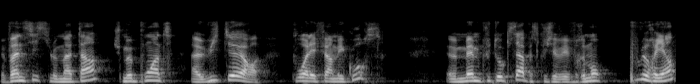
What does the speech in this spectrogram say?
Le 26, le matin, je me pointe à 8 heures pour aller faire mes courses. même plutôt que ça, parce que j'avais vraiment plus rien.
